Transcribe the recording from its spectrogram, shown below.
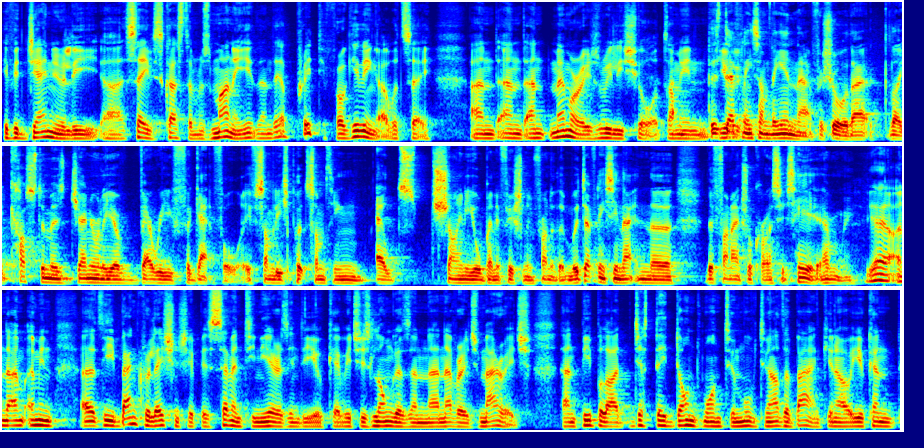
if it genuinely uh, saves customers money, then they are pretty forgiving, I would say. And and and memory is really short. I mean, There's you- definitely something in that for sure. That like customers generally are very forgetful if somebody's put something else shiny or beneficial in front of them. We've definitely seen that in the the financial crisis here, haven't we? Yeah, and I, I mean, uh, the bank relationship is 17 years in the UK, which is longer than an average marriage. And people are just they don't want to move to another bank. You know, you can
